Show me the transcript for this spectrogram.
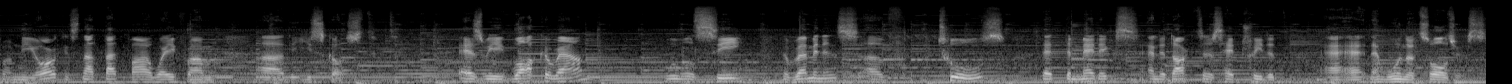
from New York, it's not that far away from uh, the East Coast. As we walk around, we will see the remnants of tools that the medics and the doctors had treated uh, and wounded soldiers.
